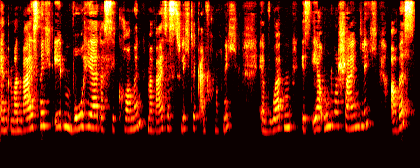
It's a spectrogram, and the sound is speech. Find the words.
Ähm, man weiß nicht eben, woher dass sie kommen. Man weiß es schlichtweg einfach noch nicht. Erworben ist eher unwahrscheinlich, aber es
